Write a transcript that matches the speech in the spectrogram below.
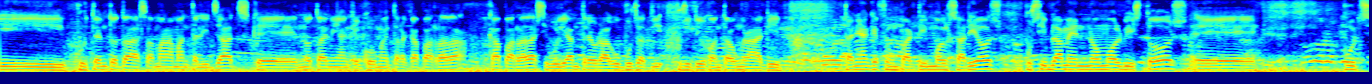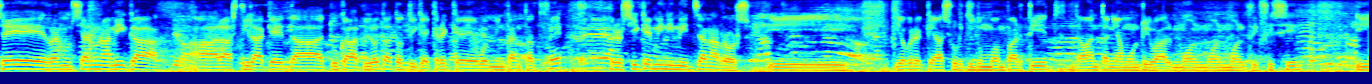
i portem tota la setmana mentalitzats que no tenien que cometre cap errada, cap errada, si volíem treure algú positiu, positiu contra un gran equip, tenien que fer un partit molt seriós, possiblement no molt vistós, eh, potser renunciant una mica a l'estil aquest de tocar la pilota, tot i que crec que ho hem intentat fer, però sí que minimitzant errors i jo crec que ha sortit un bon partit, davant teníem un rival molt, molt, molt difícil i,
